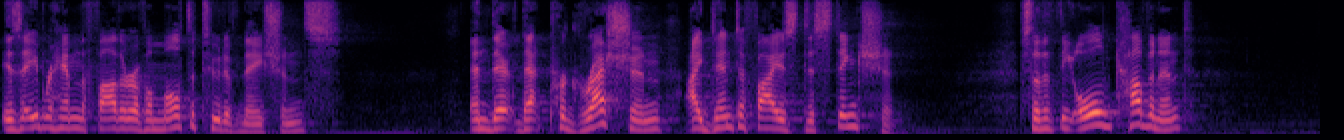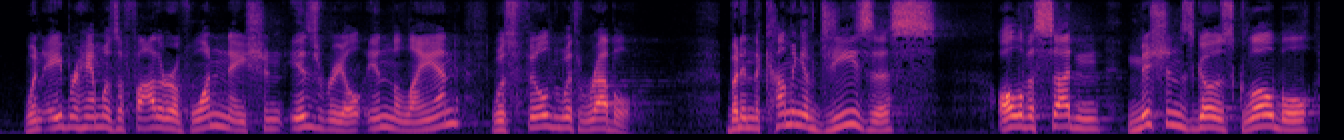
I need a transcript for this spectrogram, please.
is Abraham the father of a multitude of nations. And there, that progression identifies distinction. So that the old covenant, when Abraham was a father of one nation, Israel, in the land, was filled with rebel. But in the coming of Jesus, all of a sudden, missions goes global,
